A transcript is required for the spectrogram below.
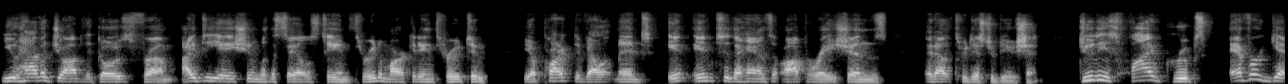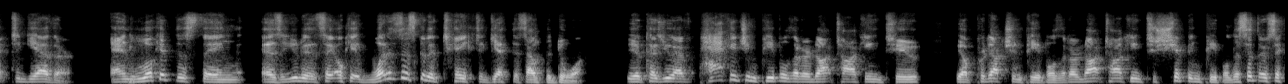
You have a job that goes from ideation with the sales team through to marketing, through to you know product development, in, into the hands of operations, and out through distribution. Do these five groups ever get together and look at this thing as a unit and say, okay, what is this going to take to get this out the door? You know, because you have packaging people that are not talking to you know production people that are not talking to shipping people to sit there and say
